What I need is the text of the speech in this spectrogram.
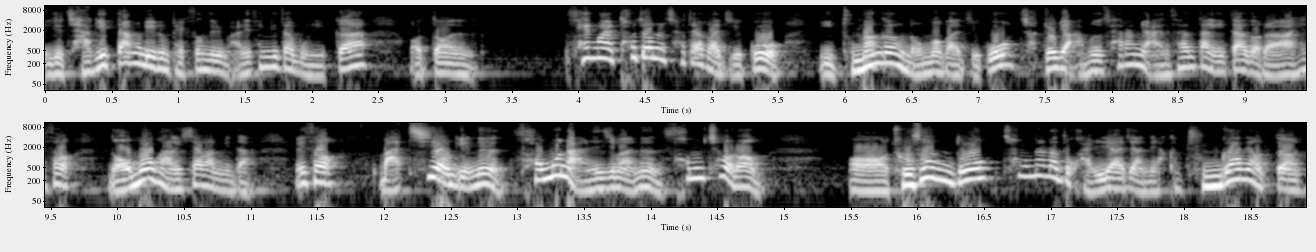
이제 자기 땅을 잃은 백성들이 많이 생기다 보니까 어떤 생활 터전을 찾아가지고 이 두만강을 넘어가지고 저쪽에 아무도 사람이 안 산 땅이 있다더라 해서 넘어가기 시작합니다. 그래서 마치 여기는 섬은 아니지만은 섬처럼 어, 조선도 청나라도 관리하지 않는 약간 중간에 어떤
